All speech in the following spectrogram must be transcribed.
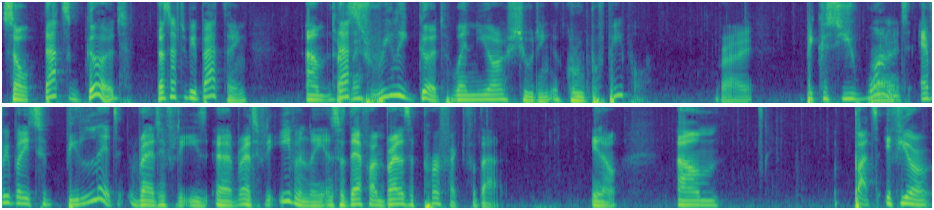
So that's good. Doesn't have to be a bad thing. Um, That's really good when you're shooting a group of people Right. Because you want Right. everybody to be lit relatively uh, relatively evenly, and so therefore umbrellas are perfect for that. You know, um, but if you're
